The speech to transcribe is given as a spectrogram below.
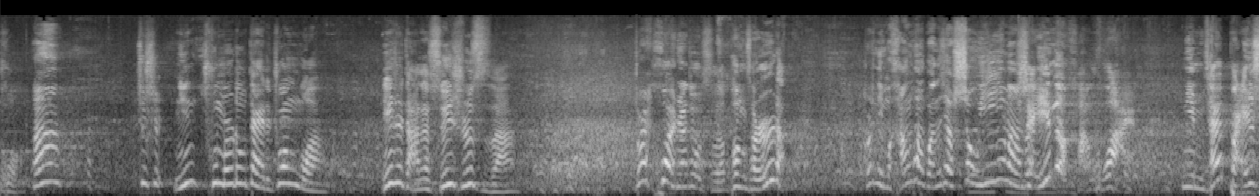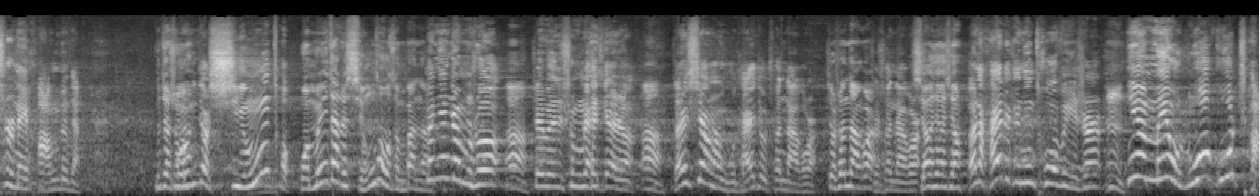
过，啊，就是您出门都带着装过啊？您是打算随时死啊？不是换上就死，碰瓷儿的，不是你们行话管它叫兽医吗？谁们行话呀？你们才白事那行的呢，那叫什么？我们叫行头。我没带着行头怎么办呢跟？您这么说啊这位生斋先生啊咱相声舞台就穿大褂，就穿大褂。就穿大褂。行行行，完了还得跟您托付一声，嗯因为没有锣鼓场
